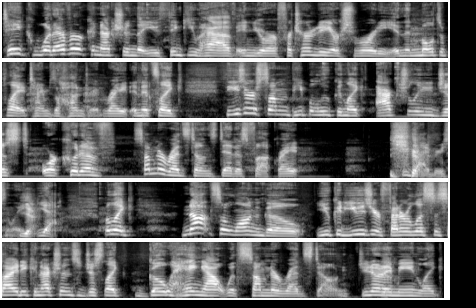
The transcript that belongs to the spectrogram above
take whatever connection that you think you have in your fraternity or sorority and then multiply it times a hundred, right? And it's like these are some people who can like actually just or could have Sumner Redstone's dead as fuck, right? He Yeah. died recently. Yeah. Yeah. But like not so long ago, you could use your Federalist Society connections to just like go hang out with Sumner Redstone. Do you know what I mean? Like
